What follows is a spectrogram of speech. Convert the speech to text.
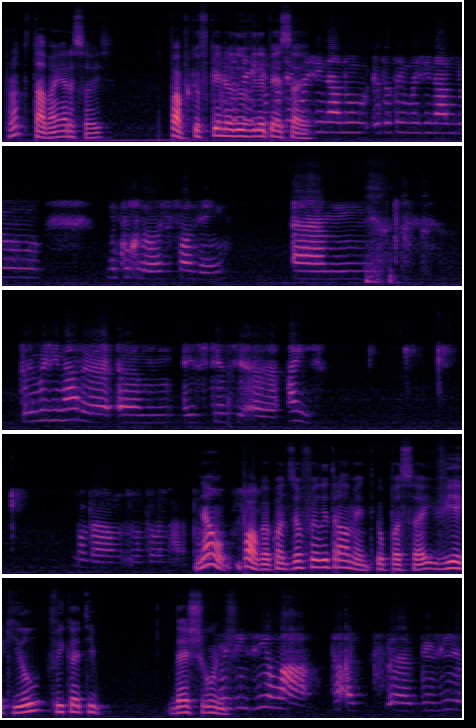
Pronto, está bem, era só isso. Pá, porque eu fiquei na Eu tô- dúvida e pensei. no- Eu estou a imaginar no, no corredor, sozinho. Estou a imaginar a, ahm, a existência. ah, ai! Não estou não estou a lembrar. Não, pá, o que aconteceu foi literalmente. Eu passei, vi aquilo, fiquei tipo 10 Mas segundos. dizia lá, tá, ah, dizia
